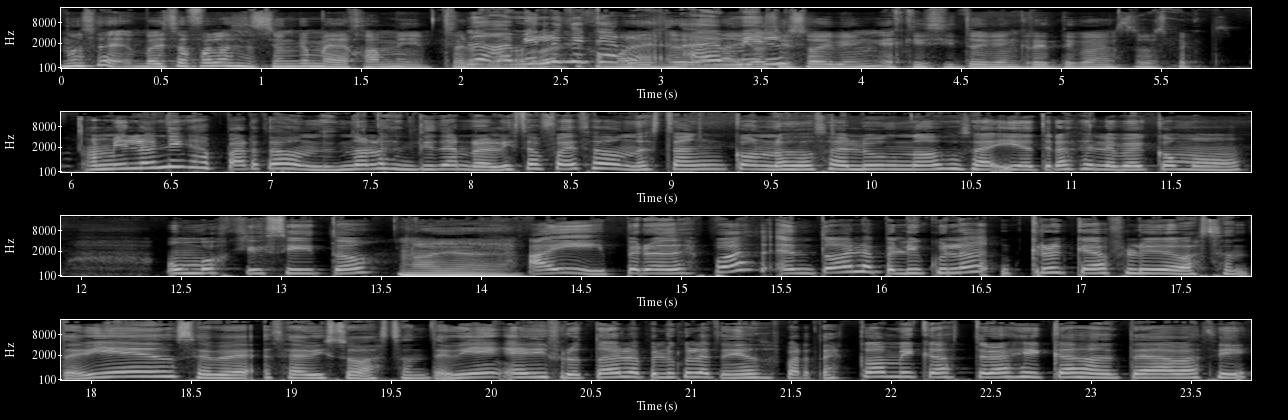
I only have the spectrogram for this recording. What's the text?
No sé, esa fue la sensación que me dejó a mí. Pero No, la a mí la es que, única como ra- dice a Diana, mí yo sí soy bien exquisito y bien crítico en estos aspectos. A mí la única parte donde no lo sentí tan realista fue esa donde están con los dos alumnos, o sea, y atrás se le ve como un bosquecito. Ay, ay. Ahí, pero después en toda la película creo que ha fluido bastante bien, se ve, se ha visto bastante bien, he disfrutado la película, tenía sus partes cómicas, trágicas, donde te daba así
